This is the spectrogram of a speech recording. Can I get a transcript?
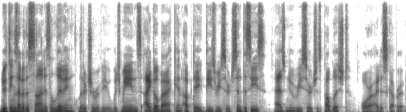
New Things Under the Sun is a living literature review, which means I go back and update these research syntheses as new research is published or I discover it.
